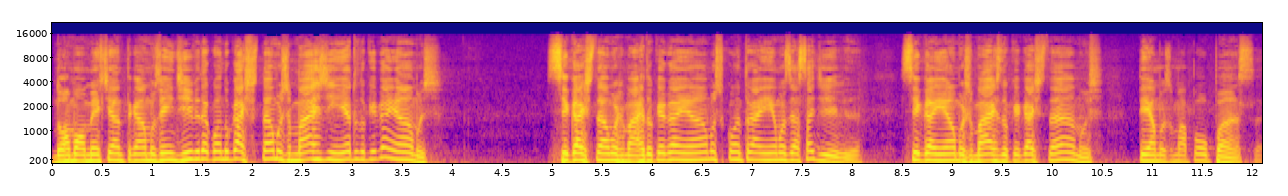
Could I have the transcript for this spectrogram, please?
Normalmente entramos em dívida quando gastamos mais dinheiro do que ganhamos. Se gastamos mais do que ganhamos, contraímos essa dívida. Se ganhamos mais do que gastamos, temos uma poupança.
